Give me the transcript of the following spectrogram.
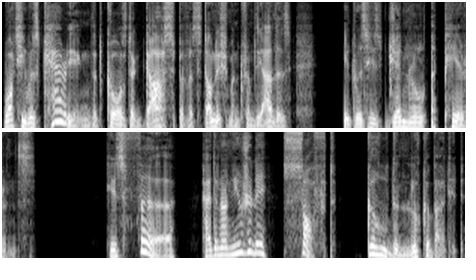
what he was carrying that caused a gasp of astonishment from the others. It was his general appearance. His fur had an unusually soft, golden look about it,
